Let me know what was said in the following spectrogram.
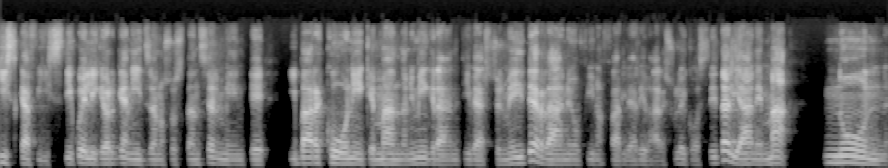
gli scafisti, quelli che organizzano sostanzialmente i barconi che mandano i migranti verso il Mediterraneo fino a farli arrivare sulle coste italiane, ma non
